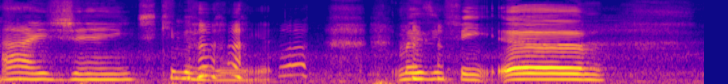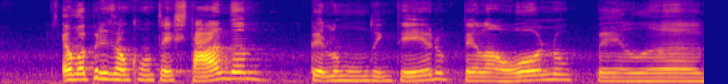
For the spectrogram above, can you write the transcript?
Ai, gente, que vergonha. mas, enfim. É... é uma prisão contestada pelo mundo inteiro, pela ONU, pela,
